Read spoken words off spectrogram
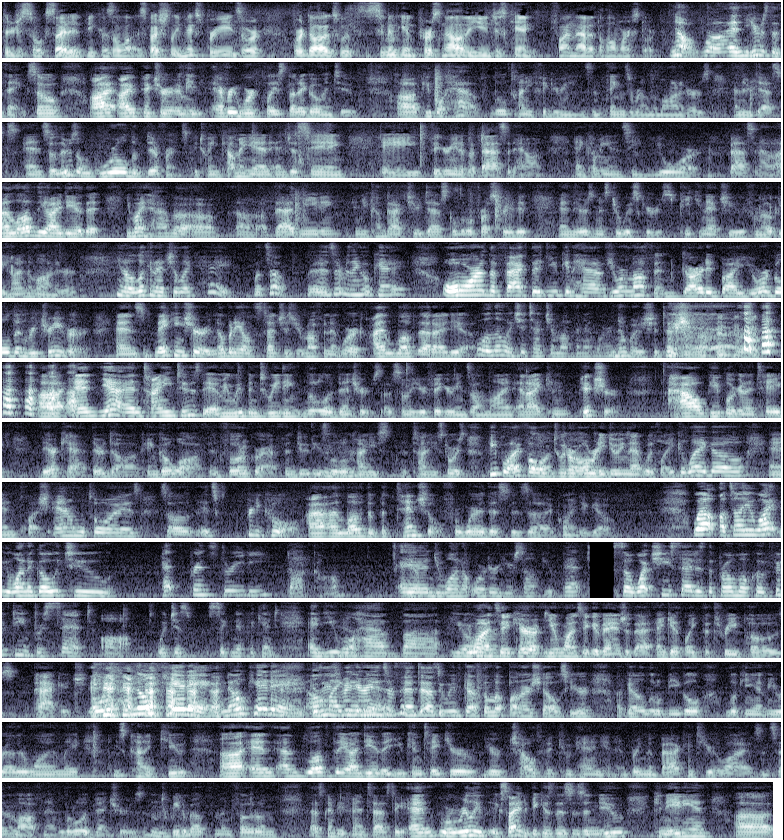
they're just so excited because a lot, especially mixed breeds or or dogs with significant personality, you just can't find that at the Hallmark store. No, well, and here's the thing. So I, I picture, I mean, every workplace that I go into, uh, people have little tiny figurines and things around the monitors and their desks. And so there's a world of difference between coming in and just seeing a figurine of a basset hound and coming in and seeing your Basset Hound. I love the idea that you might have a, a, a bad meeting and you come back to your desk a little frustrated, and there's Mr. Whiskers peeking at you from out behind the monitor, you know, looking at you like, hey, what's up? Is everything okay? Or the fact that you can have your muffin guarded by your golden retriever and making sure nobody else touches your muffin at work. I love that idea. Well, no one should touch your muffin at work. Nobody should touch my muffin at work. Uh, and yeah, and Tiny Tuesday. I mean, we've been tweeting little adventures of some of your figurines online, and I can picture how people are going to take their cat, their dog, and go off and photograph and do these little Mhm. tiny, tiny stories. People I follow on Twitter are already doing that with like Lego and plush animal toys. So it's pretty cool. I, I love the potential for where this is uh, going to go. Well, I'll tell you what, you want to go to petprints3d.com and Yep. you want to order yourself your pet. So what she said is the promo code 15% off, which is significant, and you will have uh, your You want to take care. Of, you want to take advantage of that and get like the three pose package. Oh, no kidding, no kidding. Oh my these figurines are fantastic. We've got them up on our shelves here. I've got a little beagle looking at me rather wanly. He's kind of cute, uh, and and love the idea that you can take your your childhood companion and bring them back into your lives and send them off and have little adventures and tweet Mhm. about them and photo them. That's going to be fantastic. And we're really excited because this is a new Canadian. Uh,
